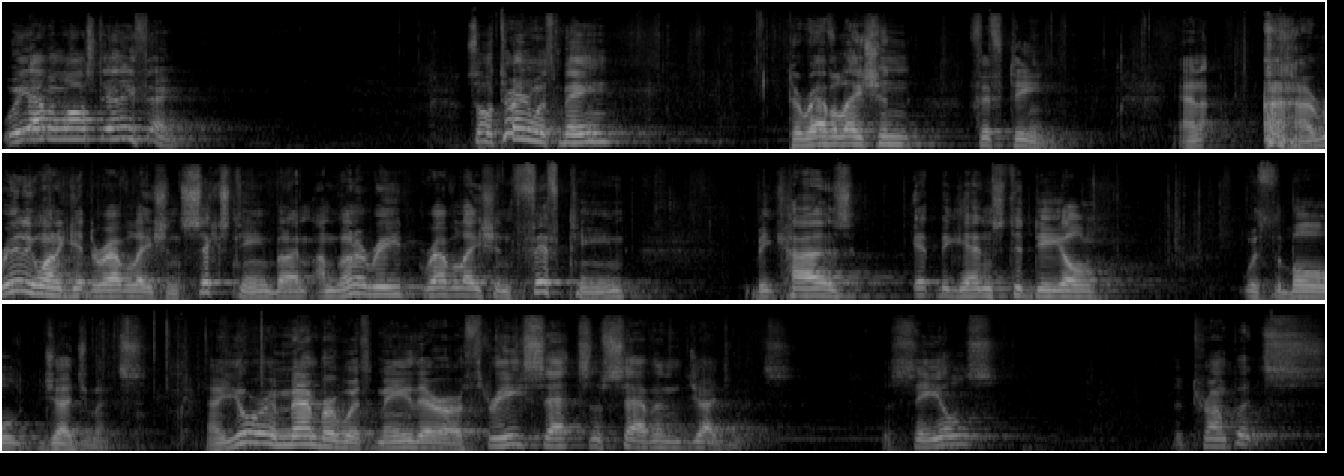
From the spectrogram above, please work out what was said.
We haven't lost anything. So, turn with me to Revelation 15. And I really want to get to Revelation 16, but I'm, I'm going to read Revelation 15 because it begins to deal with the bowl judgments. Now, you'll remember with me there are three sets of seven judgments the seals, the trumpets,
